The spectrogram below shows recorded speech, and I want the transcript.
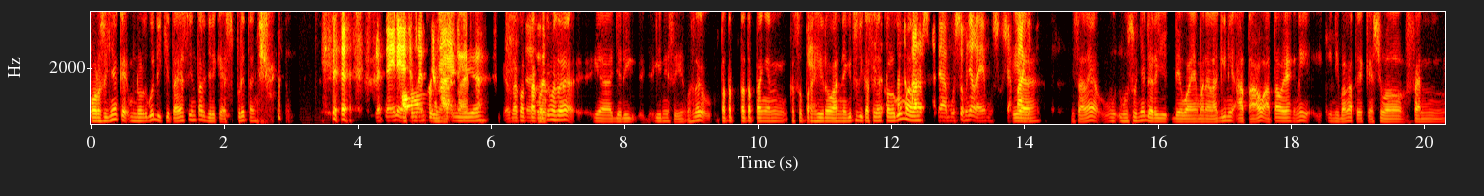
porsinya kayak menurut gue dikit aja sih ntar jadi kayak split aja. splitnya ini ya Oh, cuman iya. iya. Ya, takut Eh, takutnya maksudnya ya jadi ini sih. Maksudnya tetap tetap pengen ke superhero-annya gitu dikasih lihat. Kalau gue malah harus ada musuhnya lah ya musuh siapa Iya. gitu misalnya mu- musuhnya dari dewa yang mana lagi nih atau atau ya ini ini banget ya casual fan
